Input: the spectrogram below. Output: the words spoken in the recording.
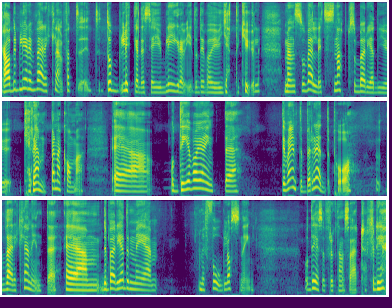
Ja det blev det verkligen. För att, eh, då lyckades jag ju bli gravid och det var ju jättekul. Men så väldigt snabbt så började ju krämporna komma. Eh, och det var jag inte det var jag inte beredd på. Verkligen inte. Eh, det började med, med foglossning. Och det är så fruktansvärt. För det,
